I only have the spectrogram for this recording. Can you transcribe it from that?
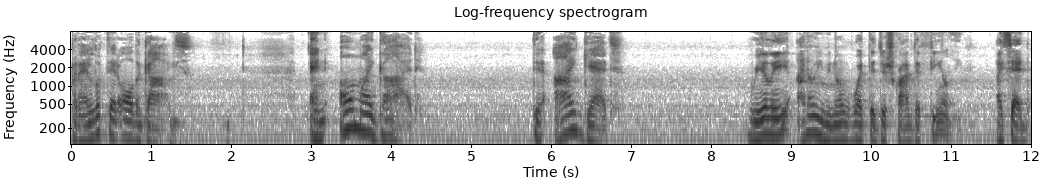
But I looked at all the guys, and oh my god, did I get really? I don't even know what to describe the feeling. I said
